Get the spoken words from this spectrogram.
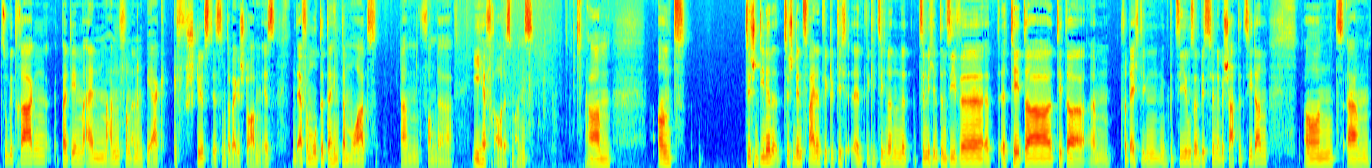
zugetragen, bei dem ein Mann von einem Berg gestürzt ist und dabei gestorben ist. Und er vermutet dahinter Mord ähm, von der Ehefrau des Manns. Ähm, und zwischen, denen, zwischen den Zweien entwickelt, dich, entwickelt sich eine, eine ziemlich intensive äh, Täter, Täter ähm, verdächtigen Beziehung so ein bisschen. Er beschattet sie dann und ähm,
